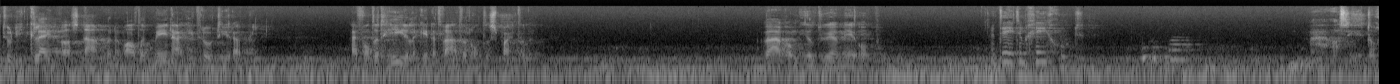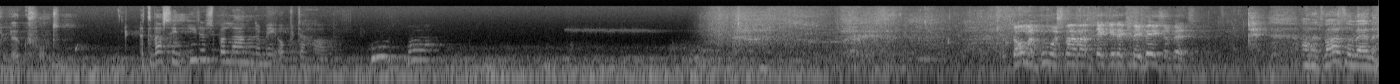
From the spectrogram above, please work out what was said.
Toen hij klein was, namen we hem altijd mee naar hydrotherapie. Hij vond het heerlijk in het water rond te spartelen. Waarom hield u ermee op? Het deed hem geen goed. Maar als hij het toch leuk vond. Het was in ieders belang ermee op te houden. Domme Boersma, wat denk je dat je mee bezig bent? Aan het water wennen.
